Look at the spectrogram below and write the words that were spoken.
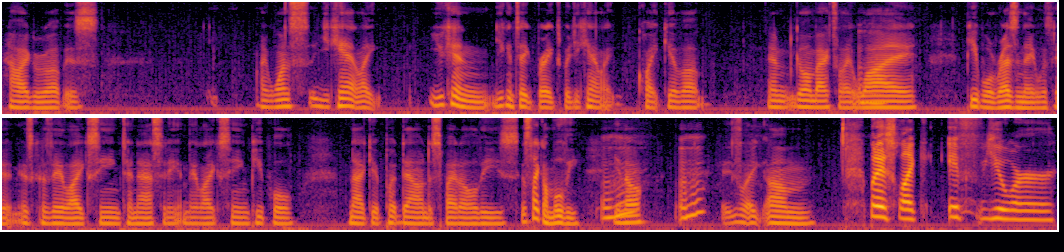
how I grew up is like once you can't like you can you can take breaks, but you can't like quite give up. And going back to like Mhm. why people resonate with it is because they like seeing tenacity and they like seeing people not get put down despite all these. It's like a movie, you know. hmm It's like um But it's like if you were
